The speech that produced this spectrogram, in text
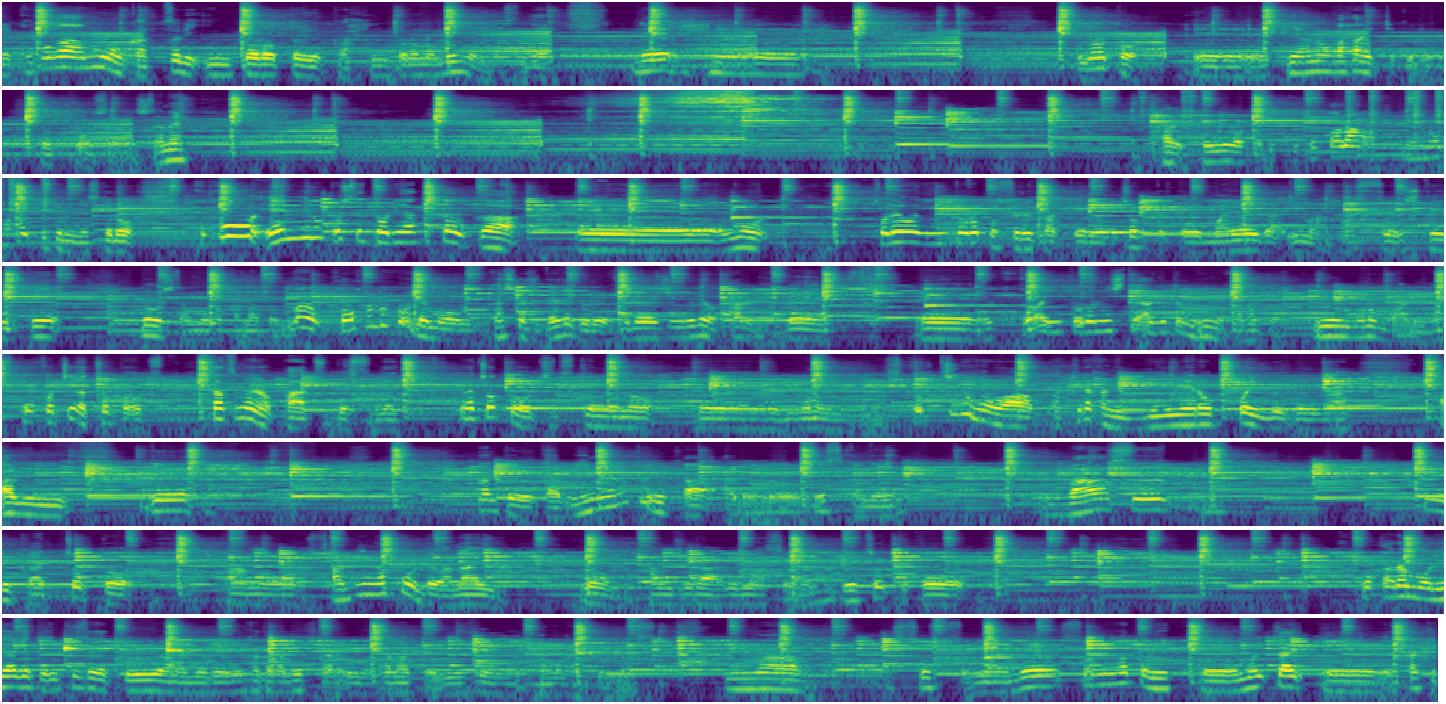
えーここがもうがっつりイントロというか、イントロの部分ですね。で、えーこの後、えーピアノが入ってくる曲構成でしたね。はい、というわけで、ここからメロが入ってくるんですけど、ここを A メロとして取り扱うか、えー、もう、これをイントロとするかっていうので、ちょっとこう迷いが今発生していて、どうしたものかなと。まあ、後半の方でもガシガシ出てくるフレージングではあるので、えー、ここはイントロにしてあげてもいいのかなというものもあります。で、こっちがちょっと落ち、二つ目のパーツですね。これはちょっと落ち着けめの、えー、ものになります。こっちの方は明らかに B メロっぽい部分がある。で、なんというか、B メロというか、あれですかね。バースというか、ちょっと、あの、サビの方ではないような感じがありますよね。で、ちょっとこう、ここから盛り上げていくぜっていうような盛り上げ方ができたらいいのかなというふうには考えています。まあ、そうっすね。で、その後に、えーもう一回、えーさっき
